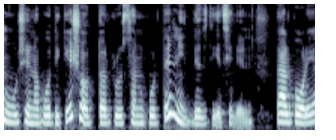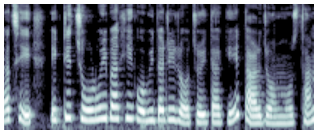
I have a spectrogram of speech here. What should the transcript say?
মুর সেনাপতিকে সত্তর প্রস্থান করতে নির্দেশ দিয়েছিলেন। তারপরে আছে একটি চড়ুই পাখি কবিতাটির রচয়িতাকে তার জন্মস্থান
